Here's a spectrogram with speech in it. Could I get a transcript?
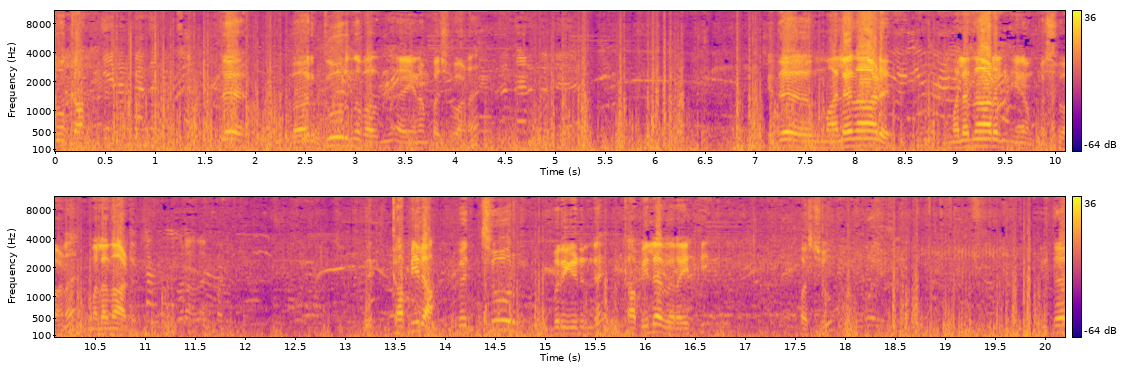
നോക്കാം. ഇത് ബർഗൂർ എന്ന് പറഞ്ഞ ഇനം പശുവാണ്. ഇത് മലനാട് മലനാടൻ ഇനം പശുവാണ്. മലനാട്. കപില വെച്ചൂർ ബ്രീഡിന്റെ കപില വെറൈറ്റി പശു. ഇത്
